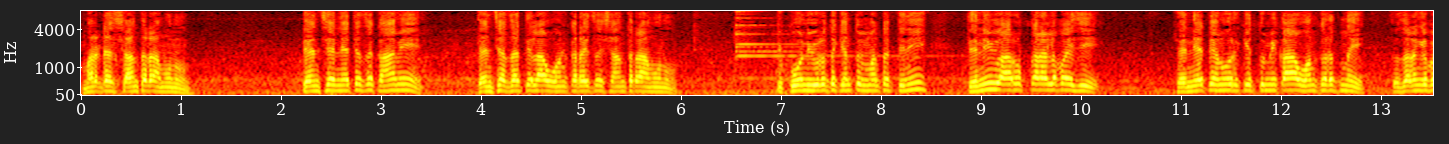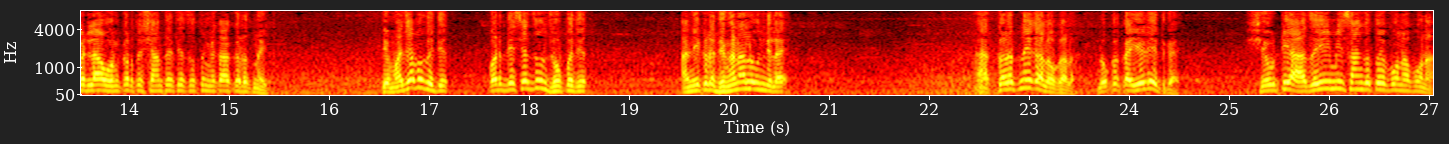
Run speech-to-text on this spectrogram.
मराठा शांत राहा म्हणून. त्यांच्या नेत्याचं काम आहे. त्यांच्या जातीला आव्हान करायचं शांत राहा म्हणून. ते कोण विरोधक आहे तुम्ही म्हणतात त्यांनी? त्यांनी आरोप करायला पाहिजे. ह्या नेत्यांवर की तुम्ही का आव्हान करत नाही? तर जरांगे पाटील आव्हान करतो शांततेचं तुम्ही का करत नाहीत? ते मजा बघत येत परदेशात जाऊन झोपत येत आणि इकडे धिंगाणा लावून दिलाय. हा कळत नाही का लोकाला? लोक काय येडे आहेत काय? शेवटी आजही मी सांगतोय पुन्हा पुन्हा.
